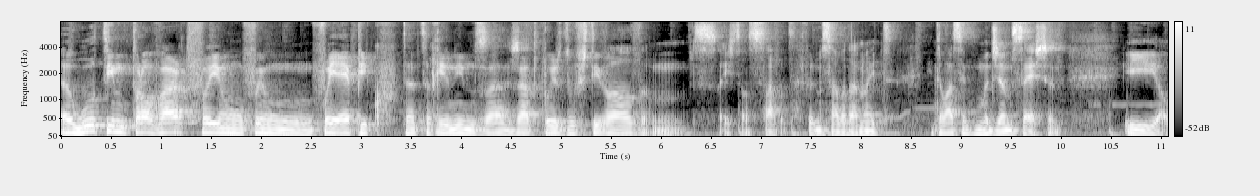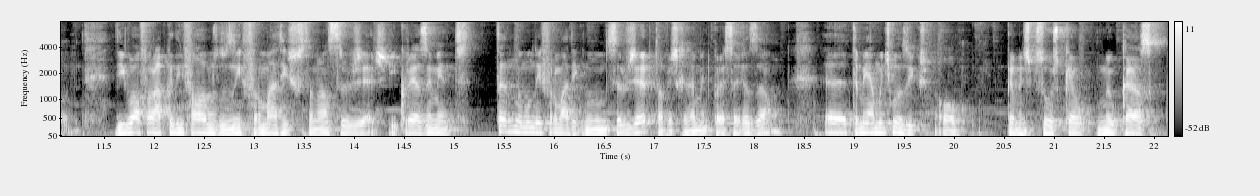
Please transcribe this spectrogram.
O último Provarte foi um foi um foi épico, portanto reunimos já depois do festival, sexta ou sábado, foi no sábado à noite. Então há sempre uma jam session. E de igual forma, há bocadinho falávamos dos informáticos que se tornaram cervejeiros. E curiosamente, tanto no mundo informático como no mundo cervejeiro, talvez realmente por essa razão, uh, também há muitos músicos. Ou pelo menos pessoas que é o meu caso,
